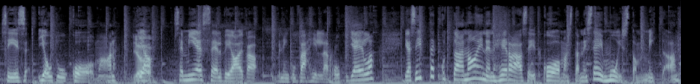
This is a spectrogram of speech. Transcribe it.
siis joutuu koomaan. Joo. Ja se mies selviää aika niin kuin vähillä ruhjeilla. Ja sitten kun tämä nainen herää siitä koomasta, niin se ei muista mitään.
